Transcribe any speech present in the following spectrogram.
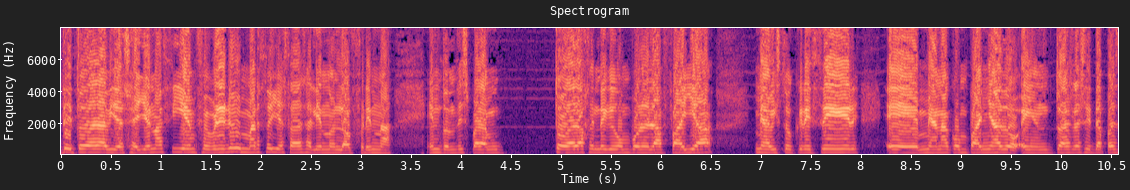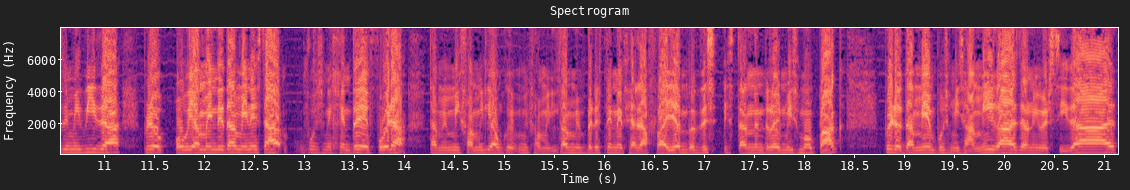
de toda la vida. O sea, yo nací en febrero y en marzo ya estaba saliendo en la ofrenda. Entonces, para mí, toda la gente que compone la falla me ha visto crecer, eh, me han acompañado en todas las etapas de mi vida, pero obviamente también está pues mi gente de fuera, también mi familia, aunque mi familia también pertenece a la falla, entonces están dentro del mismo pack, pero también pues mis amigas de la universidad,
